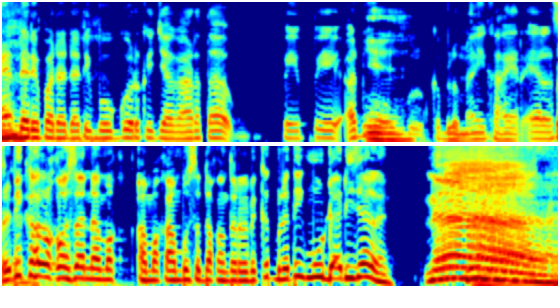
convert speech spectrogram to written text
Ya, daripada dari Bogor ke Jakarta PP aduh Iya. ke- belum lagi KRL Berarti kalau kosan sama, sama kampus atau kantor dekat berarti mudah di jalan. Nah,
